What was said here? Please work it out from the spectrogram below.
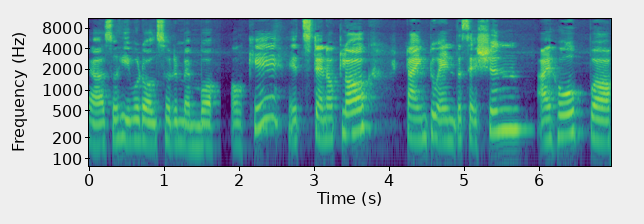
Yeah, so he would also remember. Okay, it's 10 o'clock time to end the session. I hope, uh,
